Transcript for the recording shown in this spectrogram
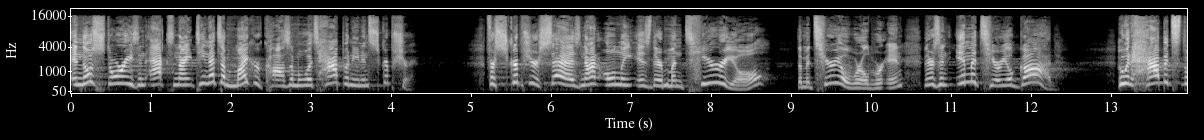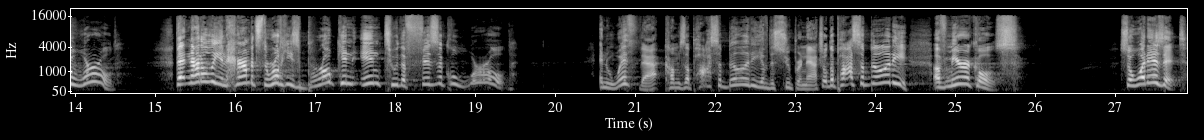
And those stories in Acts 19, that's a microcosm of what's happening in Scripture. For Scripture says not only is there material, the material world we're in, there's an immaterial God who inhabits the world. That not only inhabits the world, he's broken into the physical world. And with that comes the possibility of the supernatural, the possibility of miracles. So, what is it?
